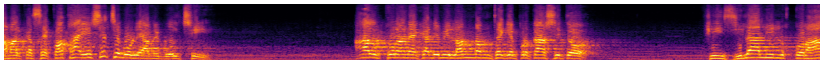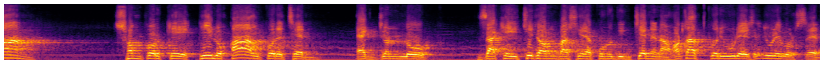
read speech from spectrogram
আমার কাছে কথা এসেছে বলে আমি বলছি, আল কোরআন একাডেমি লন্ডন থেকে প্রকাশিত ফি কোরআন সম্পর্কে কিলোকাল করেছেন একজন লোক যাকে এই চিটংবাসীরা কোনোদিন চেনে না, হঠাৎ করে উড়ে এসে জুড়ে বসছেন।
